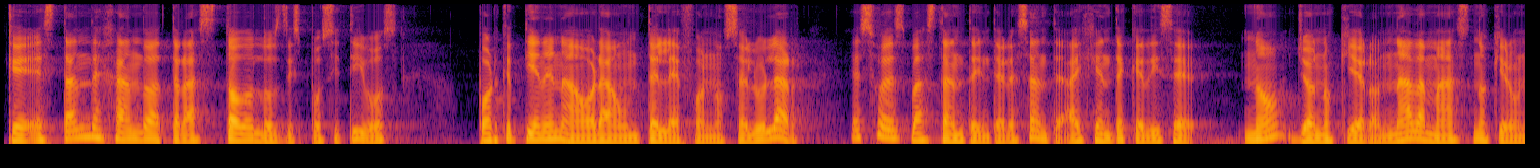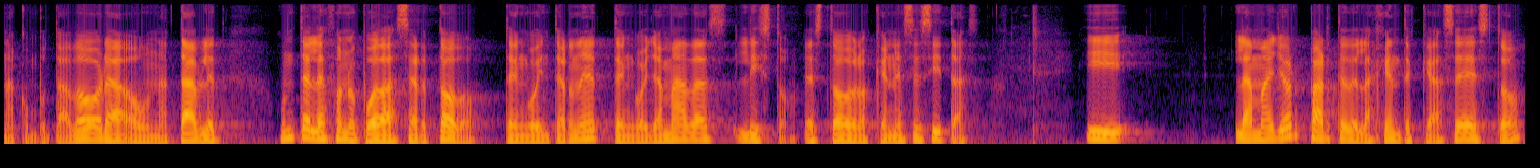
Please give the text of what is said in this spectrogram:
que están dejando atrás todos los dispositivos porque tienen ahora un teléfono celular. Eso es bastante interesante. Hay gente que dice, no, yo no quiero nada más, no quiero una computadora o una tablet. Un teléfono puedo hacer todo. Tengo internet, tengo llamadas, listo, es todo lo que necesitas. Y la mayor parte de la gente que hace esto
